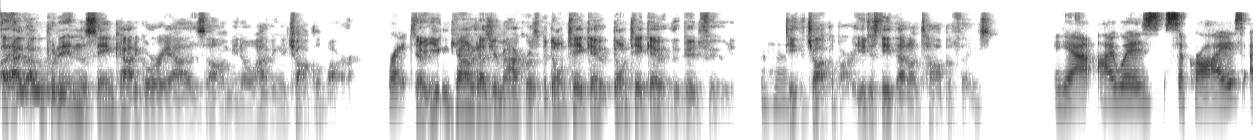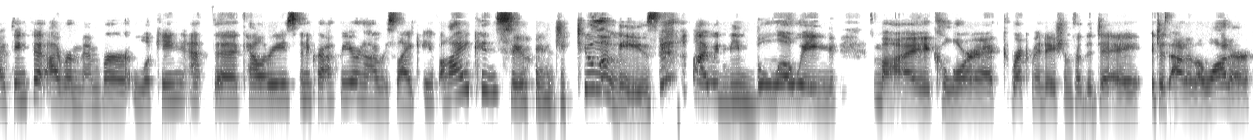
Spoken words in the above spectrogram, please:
I, I, would put it in the same category as um you know having a chocolate bar right you know you can count it as your macros but don't take out don't take out the good food mm-hmm. to eat the chocolate bar you just eat that on top of things yeah, I was surprised. I think that I remember looking at the calories in a craft beer and I was like, if I consumed two of these, I would be blowing my caloric recommendation for the day just out of the water.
